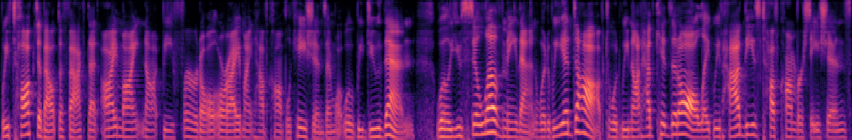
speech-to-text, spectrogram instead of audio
We've talked about the fact that I might not be fertile or I might have complications. And what would we do then? Will you still love me then? Would we adopt? Would we not have kids at all? Like we've had these tough conversations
